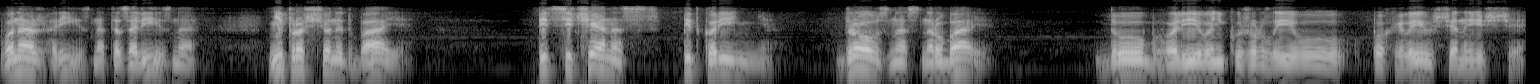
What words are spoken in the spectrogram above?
Вона ж грізна та залізна, ні про що не дбає. Підсіче нас під коріння, дров з нас нарубає. Дуб голівоньку журливу похилив ще нижче.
